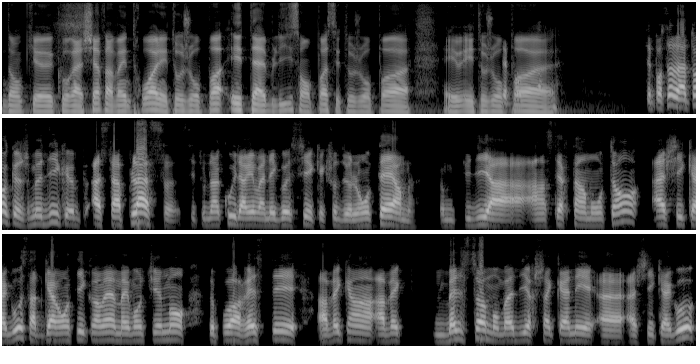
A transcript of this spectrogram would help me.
Donc, euh, Kourachev, à 23, n'est toujours pas établi. Son poste est toujours pas. Est, toujours pas. Euh, c'est pour ça, j'attends que je me dis qu'à sa place, si tout d'un coup il arrive à négocier quelque chose de long terme, comme tu dis, à, un certain montant, à Chicago, ça te garantit quand même éventuellement de pouvoir rester avec, un, avec une belle somme, on va dire, chaque année à, Chicago.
